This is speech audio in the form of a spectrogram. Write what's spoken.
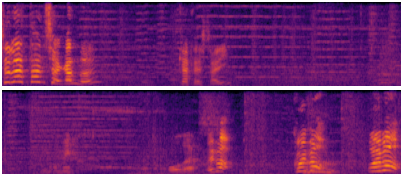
Se la están sacando, ¿eh? ¿Qué haces ahí? No me jodas. ¡Ahí! ¡Ahí va! ¡Ahí va!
